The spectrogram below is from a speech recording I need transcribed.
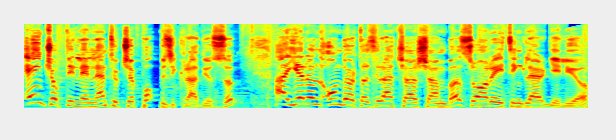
en çok dinlenilen Türkçe pop müzik radyosu. Ha, yarın 14 Haziran Çarşamba son reytingler geliyor.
